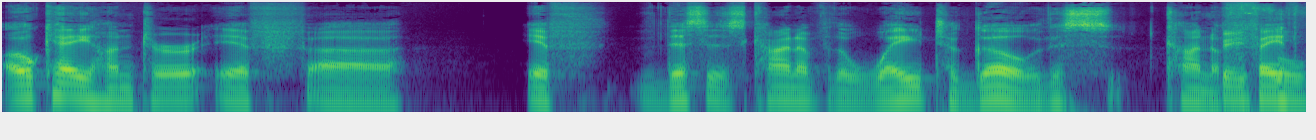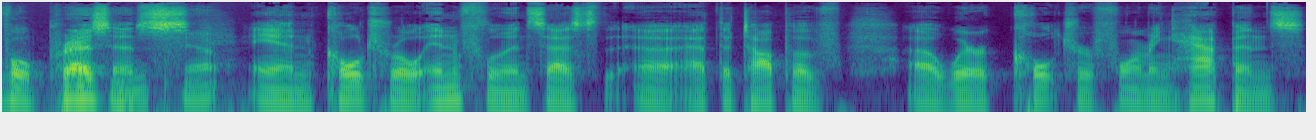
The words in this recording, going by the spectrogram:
okay, Hunter, if uh, if this is kind of the way to go, this kind of Faithful faithful, presence, presence, yeah. and cultural influence as uh, at the top of uh, where culture forming happens.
